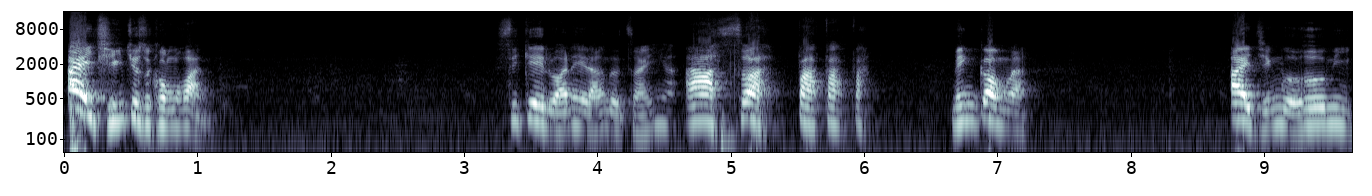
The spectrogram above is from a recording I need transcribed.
爱情就是空幻。世界乱的人就知影啊，算，罢罢罢，免讲啦。爱情无好咪，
